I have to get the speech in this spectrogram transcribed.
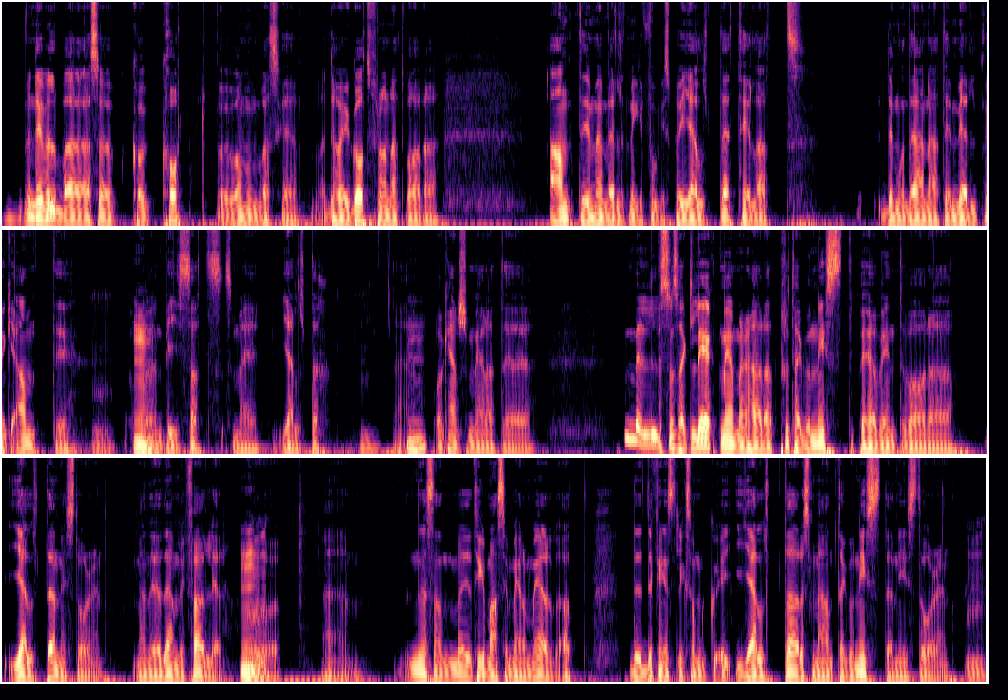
Men det är väl bara alltså ko- kort, om man bara ska, det har ju gått från att vara anti med väldigt mycket fokus på hjälte till att det moderna att det är väldigt mycket anti Mm. och Mm. en bisats som är hjälte. Mm. Eh, Mm. Och kanske mer att det är, som sagt lekt mer med det här att protagonist behöver inte vara hjälten i storyn. Men det är den vi följer. Mm. Och, ehm, nästan, jag tycker man ser mer och mer att det, det finns liksom hjältar som är antagonisten i storyn. Mm.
